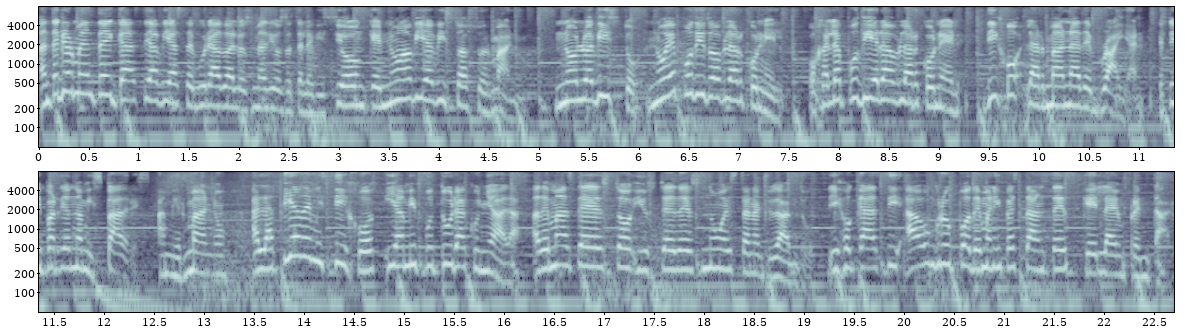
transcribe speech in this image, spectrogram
Anteriormente, Cassie había asegurado a los medios de televisión que no había visto a su hermano. No lo he visto, no he podido hablar con él. Ojalá pudiera hablar con él, dijo la hermana de Brian. Estoy perdiendo a mis padres, a mi hermano, a la tía de mis hijos y a mi futura cuñada. Además de esto, y ustedes no están ayudando, dijo Cassie a un grupo de manifestantes que la enfrentaron.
